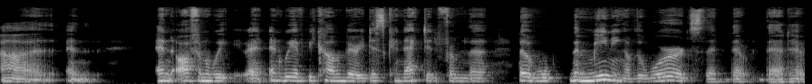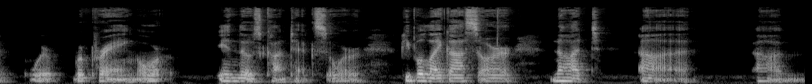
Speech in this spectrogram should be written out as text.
uh, and and often we and we have become very disconnected from the the the meaning of the words that that that have, we're we're praying or in those contexts or people like us are not uh, um,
